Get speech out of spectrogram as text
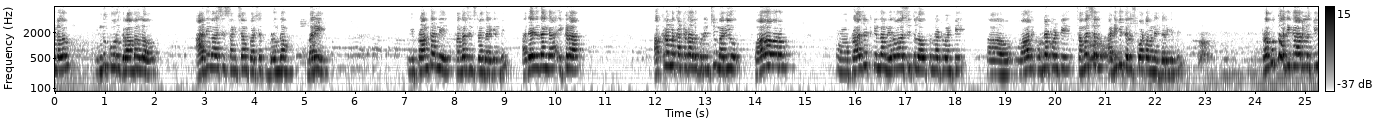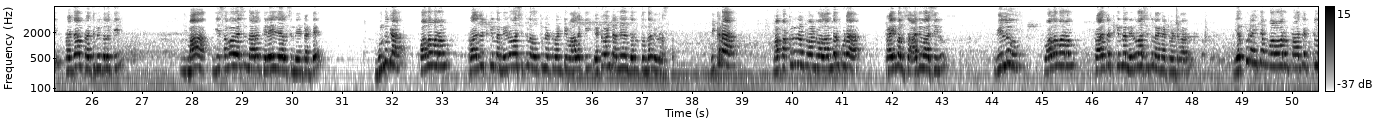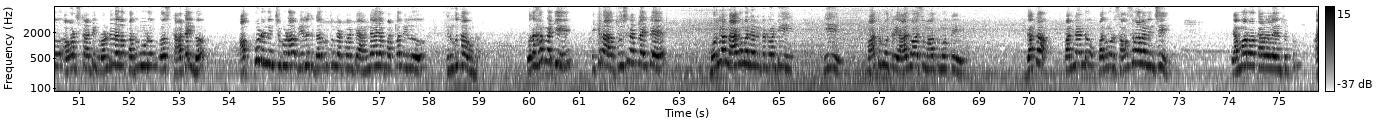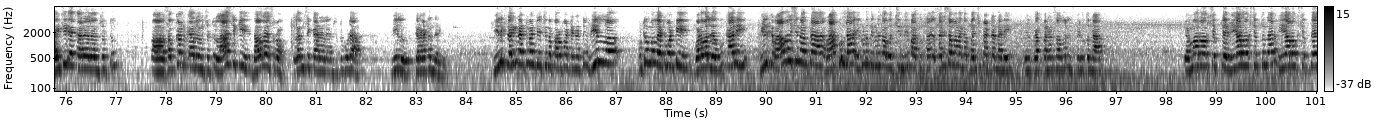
మండలం ఇందుకూరు గ్రామంలో ఆదివాసీ సంక్షేమ పరిషత్ బృందం మరి ఈ ప్రాంతాన్ని సందర్శించడం జరిగింది. అదేవిధంగా ఇక్కడ అక్రమ కట్టడాల గురించి మరియు పోలవరం ప్రాజెక్ట్ కింద నిర్వాసితులు అవుతున్నటువంటి వాళ్ళకి ఉన్నటువంటి సమస్యలు అడిగి తెలుసుకోవటం అనేది జరిగింది. ప్రభుత్వ అధికారులకి ప్రజాప్రతినిధులకి మా ఈ సమావేశం ద్వారా తెలియజేయాల్సింది ఏంటంటే ముందుగా పోలవరం ప్రాజెక్ట్ కింద నిర్వాసితులు అవుతున్నటువంటి వాళ్ళకి ఎటువంటి అన్యాయం జరుగుతుందో వివరిస్తాం. ఇక్కడ మా పక్కన ఉన్నటువంటి వాళ్ళందరూ కూడా ట్రైబల్స్ ఆదివాసీలు. వీళ్ళు పోలవరం ప్రాజెక్ట్ కింద నిర్వాసితులైనటువంటి వారు. ఎప్పుడైతే పోలవరం ప్రాజెక్టు అవార్డ్ స్టార్టింగ్ రెండు వేల పదమూడులో స్టార్ట్ అయిందో అప్పటి నుంచి కూడా వీళ్ళకి జరుగుతున్నటువంటి అన్యాయం పట్ల వీళ్ళు తిరుగుతూ ఉన్నారు. ఉదాహరణకి ఇక్కడ చూసినట్లయితే మురళ నాగమణి అనేటటువంటి ఈ మాతృమూర్తి ఆదివాసీ మాతృమూర్తి గత పన్నెండు పదమూడు సంవత్సరాల నుంచి ఎంఆర్ఓ కార్యాలయం చుట్టూ ఐటీడీ కార్యాలయం చుట్టూ సబ్ కలెక్టర్ కార్యాలయం చుట్టూ లాస్ట్కి ధవలేశ్వరం ఎల్ఎంసీ కార్యాలయం చుట్టూ కూడా వీళ్ళు తిరగటం జరిగింది. వీళ్ళకి జరిగినటువంటి చిన్న పొరపాటు ఏంటంటే వీళ్ళ కుటుంబంలో ఎటువంటి గొడవలు లేవు కానీ వీళ్ళకి రావాల్సినంత రాకుండా ఎగుడు దిగుడుగా వచ్చింది. మాకు స- సరి సమానంగా పంచిపెట్టండి అని వీళ్ళు గత పన్నెండు సంవత్సరాల నుంచి తిరుగుతున్నా ఎంఆర్ఓకి చెప్తే విఆర్ఓకి చెప్తున్నారు విఆర్ఓకి చెప్తే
